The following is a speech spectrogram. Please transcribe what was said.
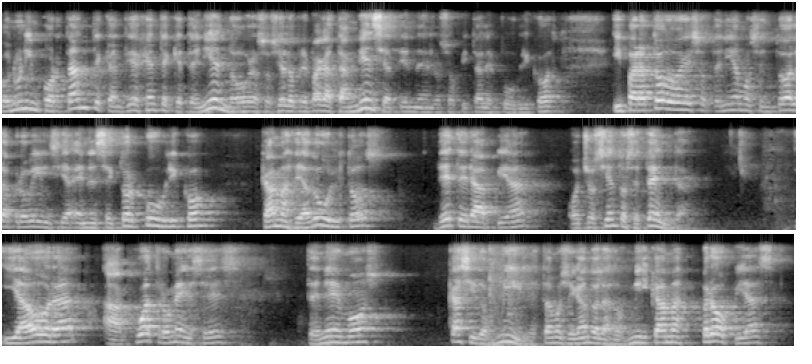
con una importante cantidad de gente que teniendo obra social o prepaga también se atiende en los hospitales públicos. Y para todo eso teníamos en toda la provincia, en el sector público, camas de adultos de terapia 870. Y ahora, a cuatro meses, tenemos casi 2.000. Estamos llegando a las 2.000 camas propias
